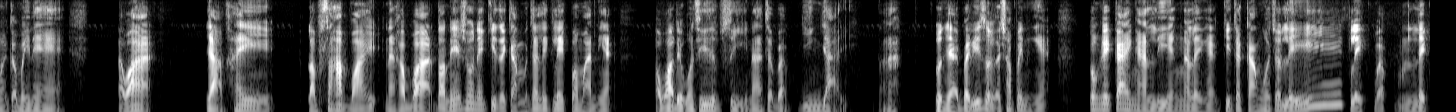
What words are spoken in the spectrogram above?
มันก็ไม่แน่ แต่ว่าอยากให้รับทราบไว้นะครับ ว่าตอนนี้ช่วงนี้กิจกรรมมันจะเล็ก ๆ ประมาณนี้แต่ว่าเดี๋ยววันที่ 14 น่าจะแบบยิ่งใหญ่นะ ส่วนใหญ่ไปที่สุดก็ชอบเป็นอย่างเงี้ย ช่วงใกล้ๆงานเลี้ยงอะไรเงี้ยกิจกรรมเขาจะเล็กเล็กแบบมันเล็ก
